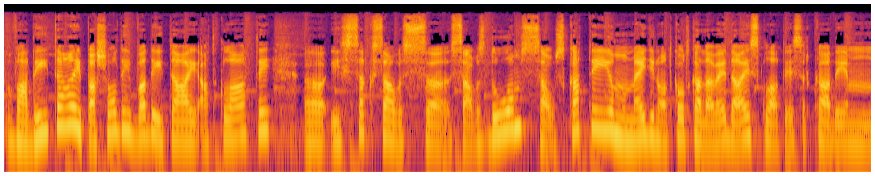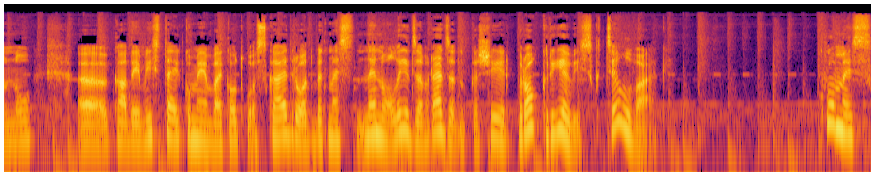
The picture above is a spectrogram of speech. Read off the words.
vadītāji, pašvaldību vadītāji atklāti uh, izsaka savas, uh, savas domas, savu skatījumu mēģinot kaut kādā veidā aizklāties ar kādiem, nu, uh, kādiem izteikumiem vai kaut ko skaidrot, bet mēs nenoliedzam redzam, ka šie ir prokrieviski cilvēki ko mēs,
